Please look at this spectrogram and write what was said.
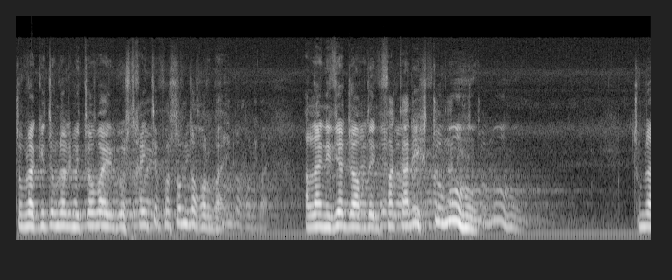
তোমরা কি তোমরা মৃত ভাইয়ের গোস্ত খাইতে পছন্দ করবা? আল্লাহ নিজের জবাব দেন ফাকারিহ তুমুহু তোমরা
